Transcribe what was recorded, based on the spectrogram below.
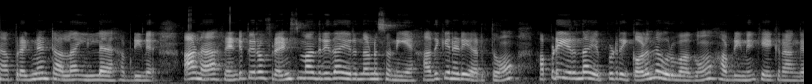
நான் ப்ரெக்னெண்ட்டாலாம் இல்லை அப்படின்னு. ஆனால் ரெண்டு பேரும் ஃப்ரெண்ட்ஸ் மாதிரி தான் இருந்தோன்னு சொன்னீங்க அதுக்கு என்னடி அர்த்தம்? அப்படி இருந்தால் எப்படி குழந்தை உருவாகும் அப்படின்னு கேட்குறாங்க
